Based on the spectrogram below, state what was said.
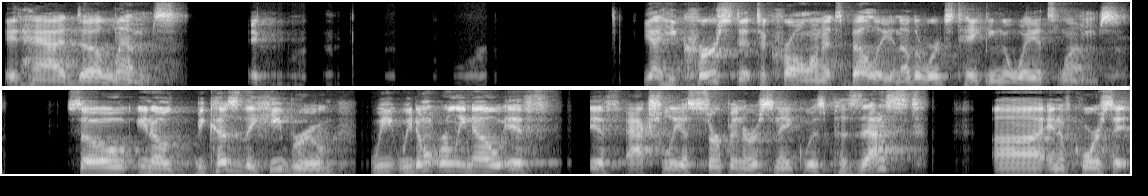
it had uh, limbs. It, yeah, he cursed it to crawl on its belly. In other words, taking away its limbs. So you know, because of the Hebrew, we we don't really know if if actually a serpent or a snake was possessed uh, and of course it,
